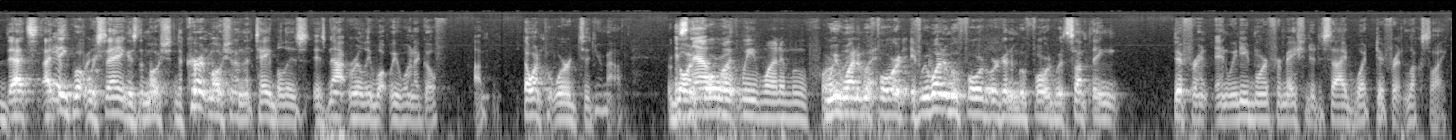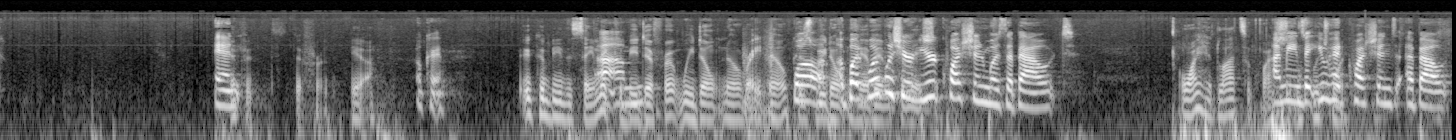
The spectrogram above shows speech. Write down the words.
that's, I think what we're saying is the motion, the current motion on the table is, is not really what we want to go, f- um, don't want to put words in your mouth. We're It's going not forward- what we want to move forward We want to move with. forward, if we want to move forward, we're going to move forward with something different, and we need more information to decide what different looks like. And, If it's different, yeah. okay. It could be the same, it could be Um, different. We don't know right now because we don't have but what was your, your information. question was about, Oh, I had lots of questions. I questions. mean, but you Which had one? questions about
